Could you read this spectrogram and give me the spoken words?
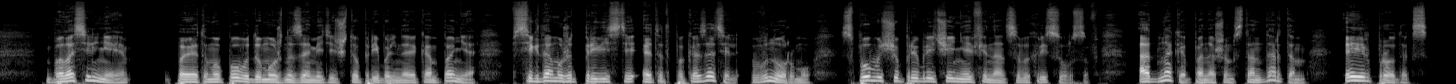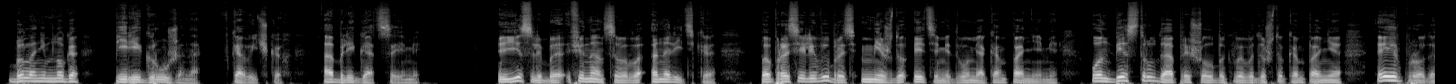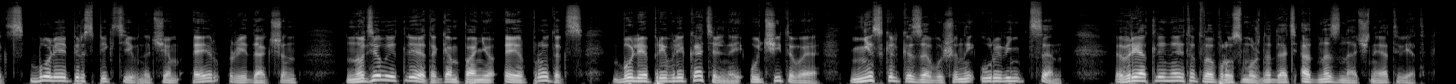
была сильнее, по этому поводу можно заметить, что прибыльная компания всегда может привести этот показатель в норму с помощью привлечения финансовых ресурсов. Однако, по нашим стандартам, Air Products была немного «перегружена» в кавычках облигациями. Если бы финансового аналитика попросили выбрать между этими двумя компаниями, он без труда пришел бы к выводу, что компания Air Products более перспективна, чем Air Reduction. Но делает ли это компанию Air Products более привлекательной, учитывая несколько завышенный уровень цен? Вряд ли на этот вопрос можно дать однозначный ответ.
